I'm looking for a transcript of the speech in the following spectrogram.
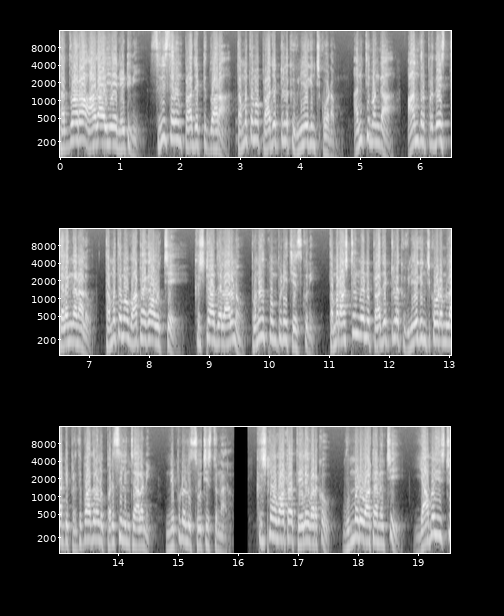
తద్వారా ఆదా అయ్యే నీటిని శ్రీశైలం ప్రాజెక్టు ద్వారా తమ తమ ప్రాజెక్టులకు వినియోగించుకోవడం అంతిమంగా ఆంధ్రప్రదేశ్ తెలంగాణలో తమ తమ వాటాగా వచ్చే కృష్ణా జలాలను పునఃపంపిణీ చేసుకుని తమ రాష్ట్రంలోని ప్రాజెక్టులకు వినియోగించుకోవడం లాంటి ప్రతిపాదనలు పరిశీలించాలని నిపుణులు సూచిస్తున్నారు. కృష్ణా వాటా తేలే వరకు ఉమ్మడి వాటా నుంచి యాభై ఇస్టు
